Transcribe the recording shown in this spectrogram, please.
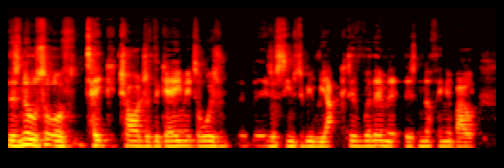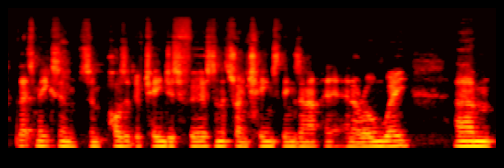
there's no sort of take charge of the game. It's always it just seems to be reactive with him. It, there's nothing about let's make some some positive changes first and let's try and change things in our, in our own way. Um,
